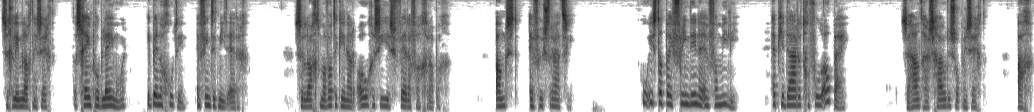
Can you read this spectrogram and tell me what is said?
Ze glimlacht en zegt: Dat is geen probleem hoor. Ik ben er goed in en vind het niet erg. Ze lacht, maar wat ik in haar ogen zie is verre van grappig. Angst en frustratie. Hoe is dat bij vriendinnen en familie? Heb je daar het gevoel ook bij? Ze haalt haar schouders op en zegt: Ach,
